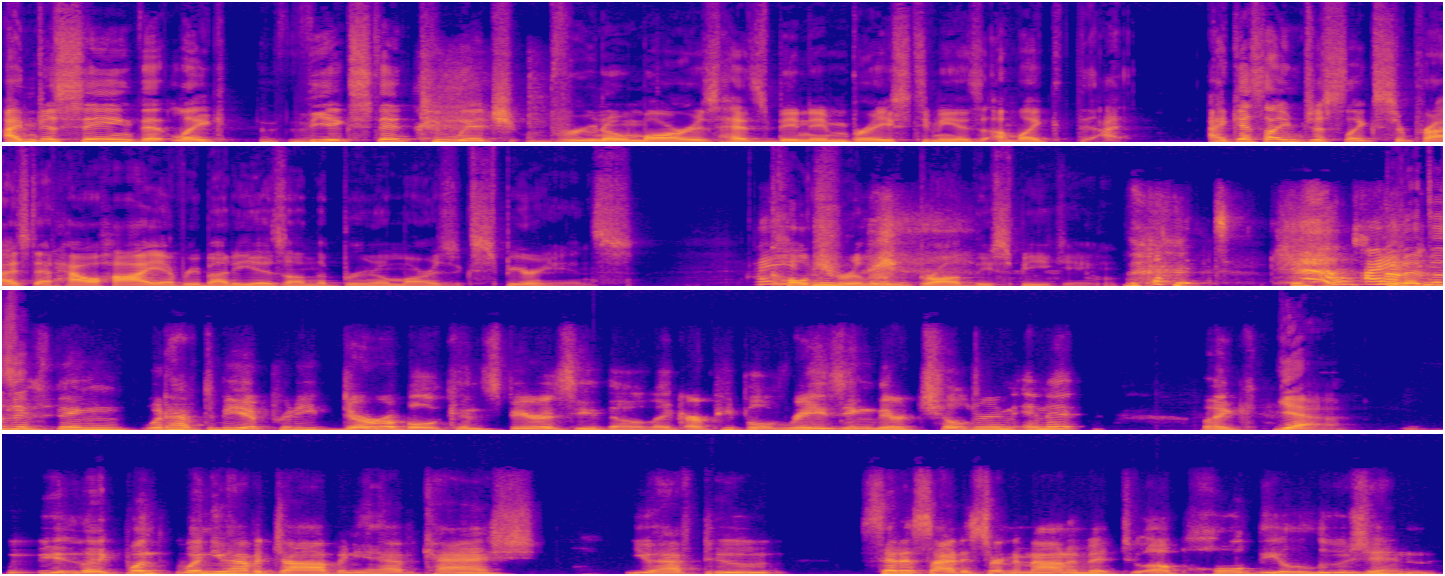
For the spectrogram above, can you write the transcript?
I'm just saying that like the extent to which Bruno Mars has been embraced to me is I'm like I, I guess I'm just like surprised at how high everybody is on the Bruno Mars experience I- culturally, broadly speaking. What? The Girl I- that cookies doesn't- thing would have to be a pretty durable conspiracy, though. Like, are people raising their children in it? Like, Yeah, like when when you have a job and you have cash, you have to set aside a certain amount of it to uphold the illusion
